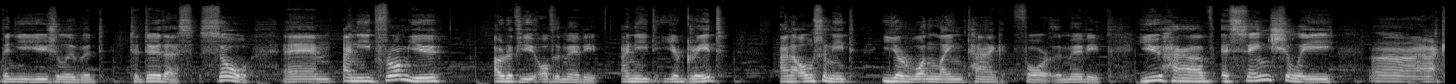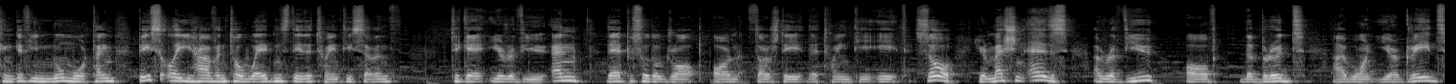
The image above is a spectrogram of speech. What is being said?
than you usually would to do this. So, um, I need from you a review of the movie. I need your grade, and I also need your one line tag for the movie. You have essentially uh, and I can give you no more time. Basically, you have until Wednesday, the 27th, to get your review in. The episode will drop on Thursday, the 28th. So, your mission is a review of The Brood. I want your grade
